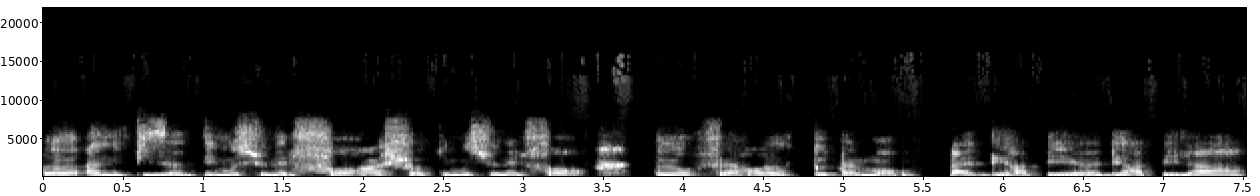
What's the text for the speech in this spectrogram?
euh, un épisode émotionnel fort, un choc émotionnel fort, peut faire totalement bah, déraper déraper la,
